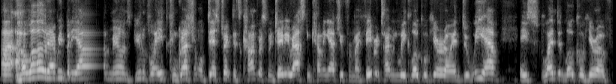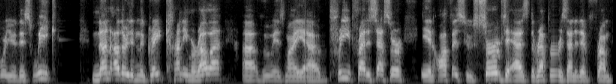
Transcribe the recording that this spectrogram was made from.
Uh, hello to everybody out in Maryland's beautiful 8th Congressional District. It's Congressman Jamie Raskin coming at you for my favorite time of the week, Local Hero. And do we have a splendid local hero for you this week? None other than the great Connie Morella, uh, who is my uh, pre predecessor in office, who served as the representative from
